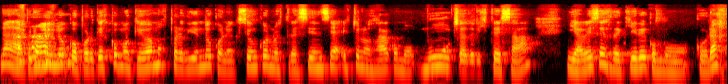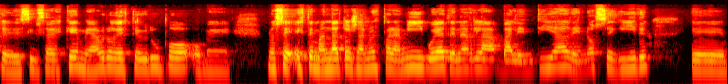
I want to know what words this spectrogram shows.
Nada, pero es muy loco porque es como que vamos perdiendo conexión con nuestra esencia. Esto nos da como mucha tristeza y a veces requiere como coraje de decir, ¿sabes qué? Me abro de este grupo o me, no sé, este mandato ya no es para mí. Voy a tener la valentía de no seguir. Eh,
